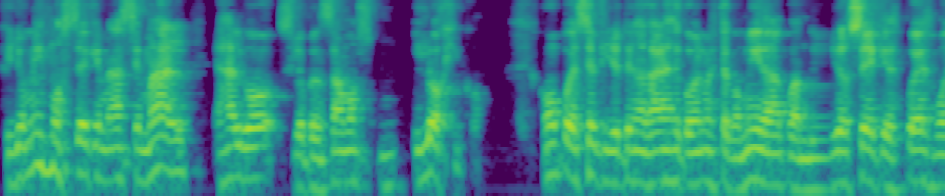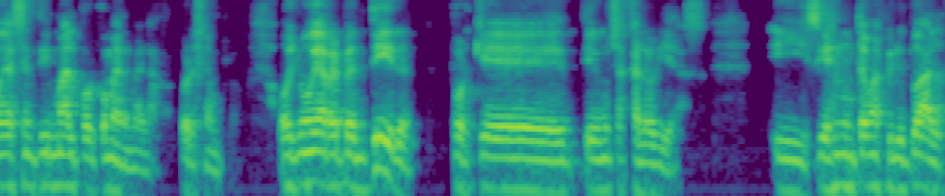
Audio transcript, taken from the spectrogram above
que yo mismo sé que me hace mal, es algo, si lo pensamos, ilógico. ¿Cómo puede ser que yo tenga ganas de comerme esta comida cuando yo sé que después voy a sentir mal por comérmela, por ejemplo? O yo me voy a arrepentir porque tiene muchas calorías y si es un tema espiritual,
